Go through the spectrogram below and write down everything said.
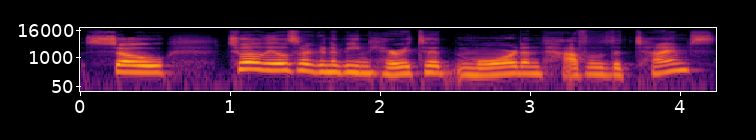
So, two alleles are going to be inherited more than half of the times,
